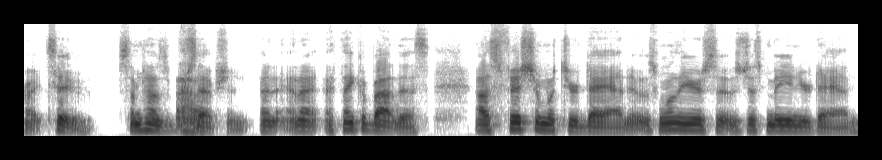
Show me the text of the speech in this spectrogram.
right too sometimes Uh-huh. perception and and I, I think about this i was fishing with your dad it was one of the years that it was just me and your dad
